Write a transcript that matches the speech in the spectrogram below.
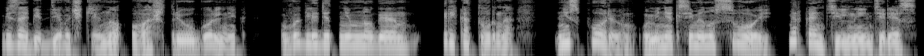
«Без обид, девочки, но ваш треугольник выглядит немного карикатурно. Не спорю, у меня к Семену свой, меркантильный интерес,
